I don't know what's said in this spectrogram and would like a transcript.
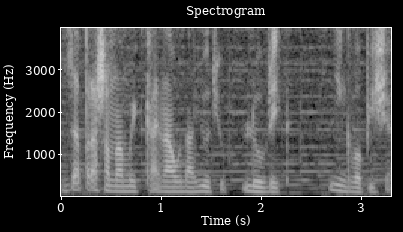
Zapraszam na mój kanał na YouTube Louvrik. Link w opisie.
